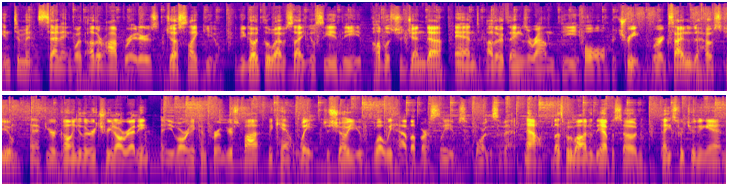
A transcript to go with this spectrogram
intimate setting with other operators just like you. If you go to the website, you'll see the published agenda and other things around the whole retreat. We're excited to host you, and if you're going to the retreat already and you've already confirmed your spot, we can't wait to show you what we have up our sleeves for this event. Now, let's move on to the episode. Thanks for tuning in,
